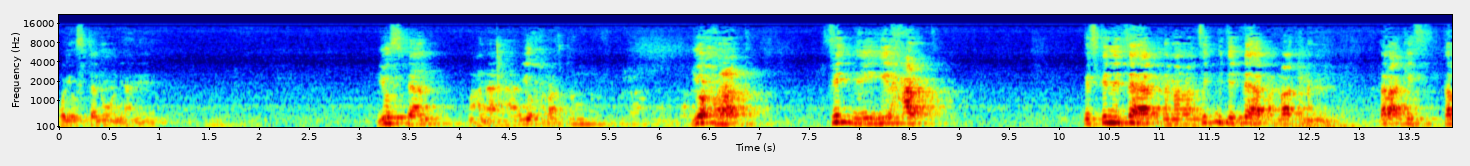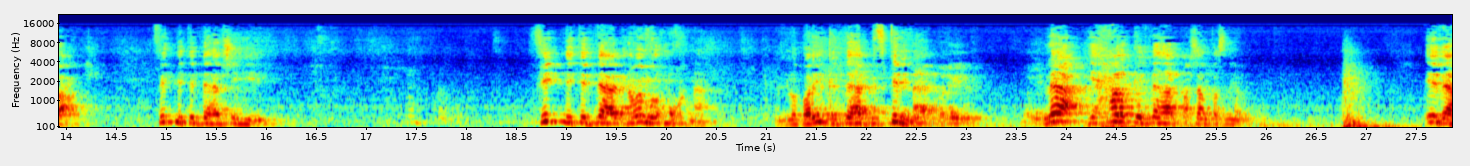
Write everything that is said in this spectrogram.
ويفتنون يعني. يفتن معناها يحرق. يحرق. فتنة هي الحرق. بفتن الذهب إحنا فتنة الذهب أحراق من طلع كيف طلع. فتنة الذهب شو هي؟ فتنة الذهب إحنا وين بروح مخنا؟ إنه بريق الذهب بفتنا لا هي حرق الذهب عشان تصنيعه. إذا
